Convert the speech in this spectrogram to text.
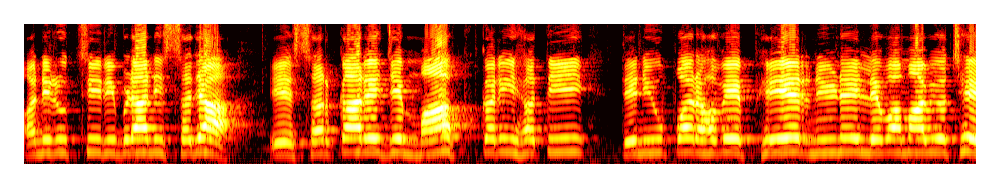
અનિરુદ્ધસિંહ રીબડાની સજા એ સરકારે જે માફ કરી હતી તેની ઉપર હવે ફેર નિર્ણય લેવામાં આવ્યો છે.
